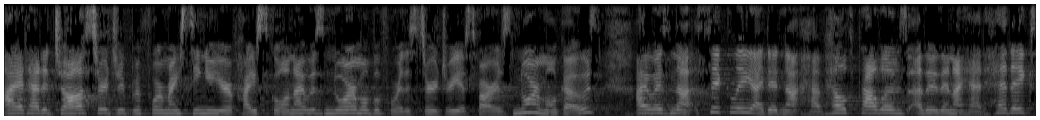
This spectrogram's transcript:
I had had a jaw surgery before my senior year of high school, and I was normal before the surgery as far as normal goes. I was not sickly, I did not have health problems other than I had headaches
